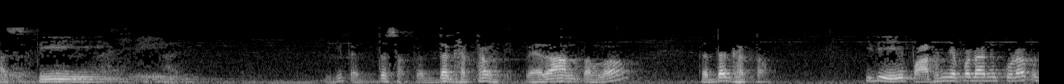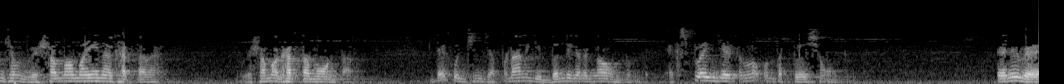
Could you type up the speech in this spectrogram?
అస్తి. ఇది పెద్ద స- పెద్ద ఘట్టం ఇది. వేదాంతంలో పెద్ద ఘట్టం. ఇది పాఠం చెప్పడానికి కూడా కొంచెం విషమమైన ఘట్టమే. విషమ ఘట్టము అంటారు. అంటే కొంచెం చెప్పడానికి ఇబ్బందికరంగా ఉంటుంది. ఎక్స్ప్లెయిన్ చేయడంలో కొంత క్లేశం ఉంటుంది. ఎనివే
